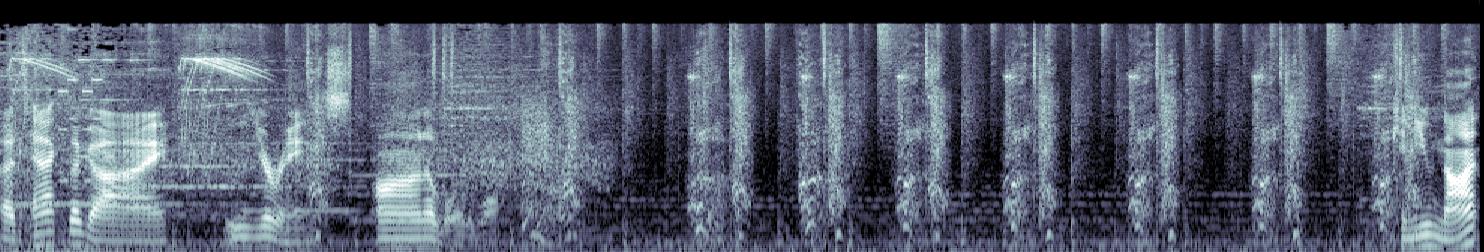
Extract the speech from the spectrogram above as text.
Attack the guy. Lose your rings. Unavoidable. Can you not?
